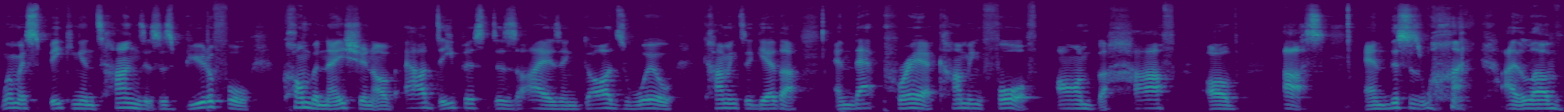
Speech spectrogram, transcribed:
when we're speaking in tongues, it's this beautiful combination of our deepest desires and God's will coming together and that prayer coming forth on behalf of us. And this is why I love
